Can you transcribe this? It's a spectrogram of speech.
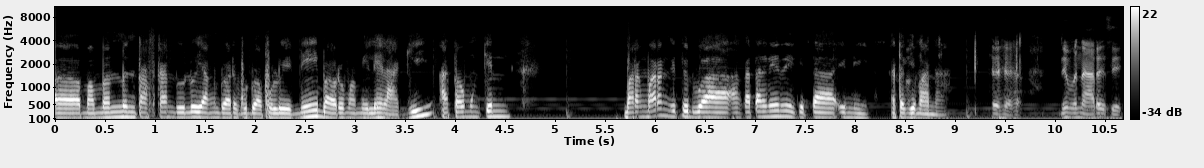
uh, menuntaskan dulu yang 2020 ini baru memilih lagi atau mungkin bareng-bareng gitu dua angkatan ini nih kita ini atau gimana? ini menarik sih.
